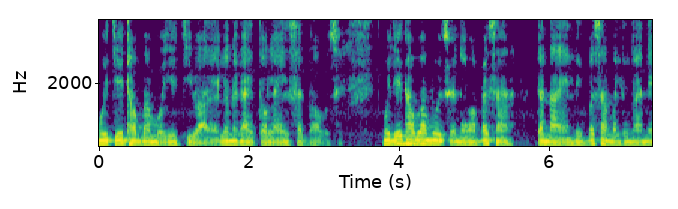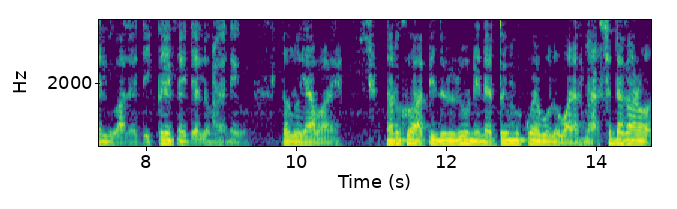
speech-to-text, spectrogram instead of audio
ငွေကြေးထောက်ပံ့မှုအရေးကြီးပါတယ်လက်နက်ကိုင်တော်လိုင်းဆက်သွားဖို့ဆိုငွေကြေးထောက်ပံ့မှုဆိုရင်တော့ပတ်စံတက်နိုင်လူပတ်စံမလူနိုင်တဲ့လူကလည်းဒီ click နှိပ်တဲ့လုပ်ငန်းတွေကိုလုပ်လို့ရပါတယ်နောက်တစ်ခုကပြည်သူလူထုအနေနဲ့သွေးမကွဲဖို့လိုပါတယ်ခင်ဗျစစ်တပ်ကတော့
